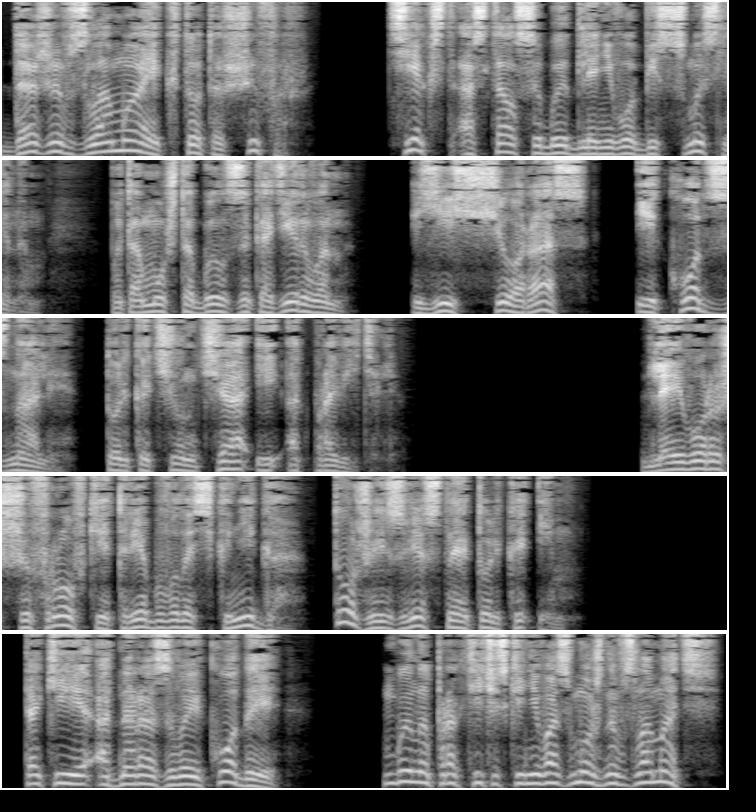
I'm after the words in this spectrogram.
Даже взломая кто-то шифр, текст остался бы для него бессмысленным, потому что был закодирован еще раз, и код знали только Чунча и отправитель. Для его расшифровки требовалась книга, тоже известная только им. Такие одноразовые коды было практически невозможно взломать,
